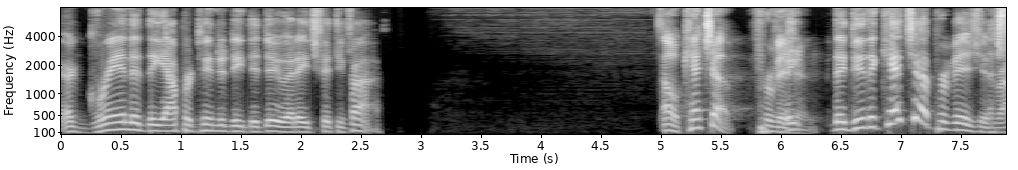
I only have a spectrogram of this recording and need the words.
are granted the opportunity to do at age 55? Oh, catch up provision. they do the catch up provision, right?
